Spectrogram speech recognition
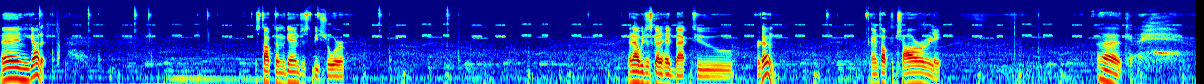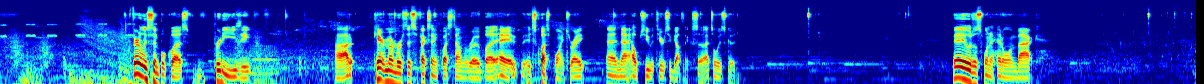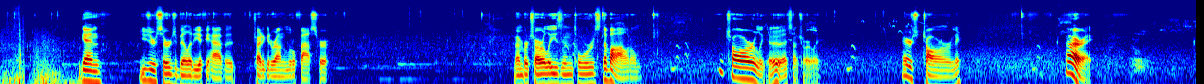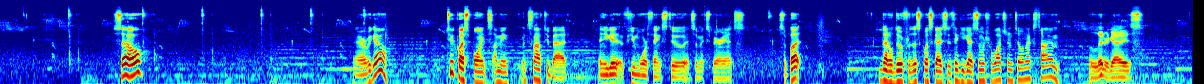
And you got it. Talk to him again just to be sure. And now we just gotta head back to Ardougne. And talk to Charlie. Okay. Fairly simple quest. Pretty easy. Uh, can't remember if this affects any quests down the road, but hey, it's quest points, right? And that helps you with Tears of Guthix, so that's always good. Yeah, you'll just want to head on back. Again, use your surge ability if you have it. Try to get around a little faster. Remember, Charlie's in towards the bottom. Charlie. Oh, that's not Charlie. There's Charlie. Alright. So, there we go. two quest points. I mean, it's not too bad. And you get a few more things too and some experience. So, but that'll do it for this quest, guys. So, thank you guys so much for watching. Until next time, later, guys.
